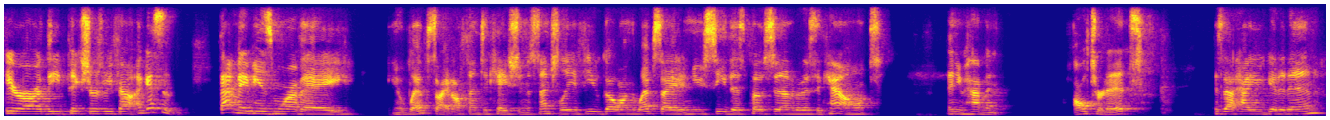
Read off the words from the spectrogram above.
here are the pictures we found? I guess that maybe is more of a you know website authentication. Essentially if you go on the website and you see this posted under this account and you haven't altered it is that how you get it in?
